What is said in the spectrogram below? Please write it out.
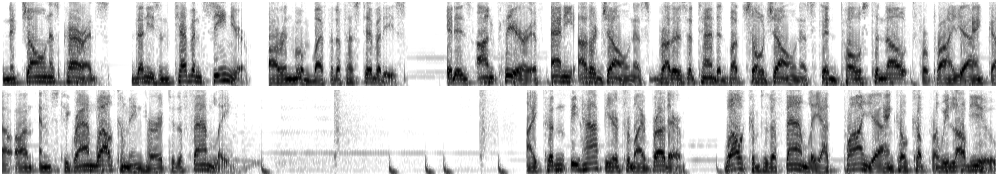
Nick Jonas' parents, Denise and Kevin Sr., are in Mumbai for the festivities. It is unclear if any other Jonas brothers attended but Joe Jonas did post a note for Priyanka on Instagram welcoming her to the family. I couldn't be happier for my brother. Welcome to the family at Priyanka Chopra we love you.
